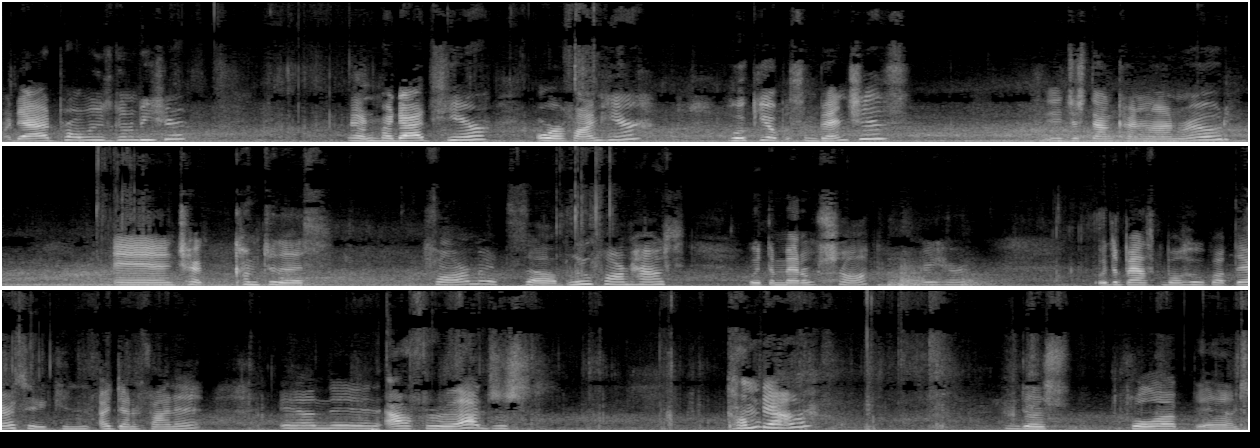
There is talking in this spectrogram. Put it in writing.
my dad probably is gonna be here. And my dad's here, or if I'm here, hook you up with some benches. See, just down County Line Road. And check, come to this farm. It's a blue farmhouse with a metal shop right here. With a basketball hoop up there so you can identify it. And then after that, just come down and just pull up and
